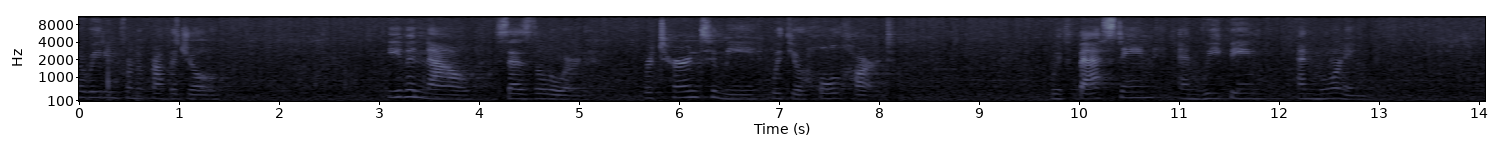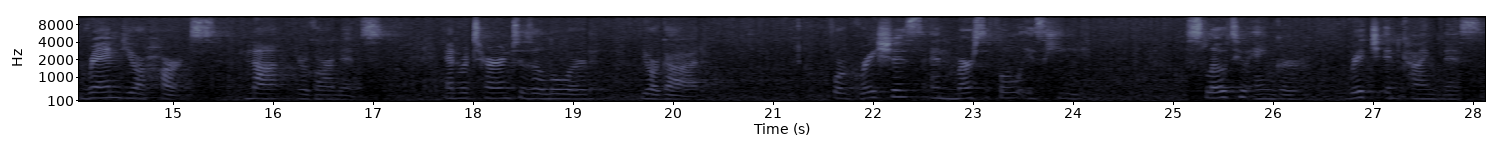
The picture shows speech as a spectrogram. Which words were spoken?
A reading from the prophet Joel. Even now, says the Lord, return to me with your whole heart, with fasting and weeping and mourning. Rend your hearts, not your garments, and return to the Lord your God. For gracious and merciful is he, slow to anger, rich in kindness,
